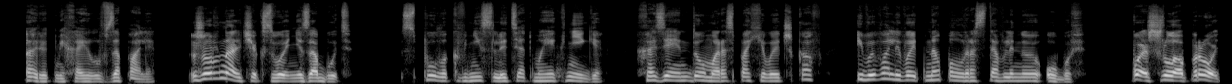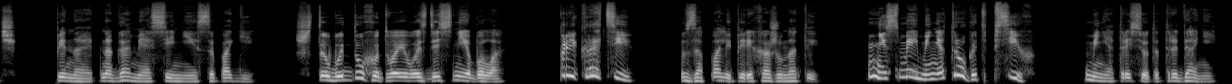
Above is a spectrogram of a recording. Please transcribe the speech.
— орёт Михаил в запале. «Журнальчик свой не забудь». С полок вниз летят мои книги. Хозяин дома распахивает шкаф и вываливает на пол расставленную обувь. «Пошла прочь!» — пинает ногами осенние сапоги. «Чтобы духу твоего здесь не было!» «Прекрати!» В запале перехожу на «ты». «Не смей меня трогать, псих!» Меня трясет от рыданий,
